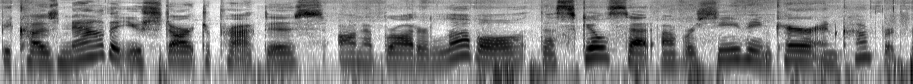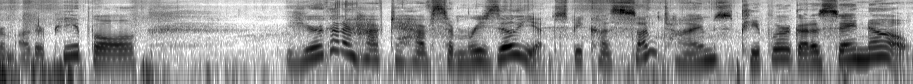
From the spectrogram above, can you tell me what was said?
Because now that you start to practice on a broader level the skill set of receiving care and comfort from other people, you're going to have to have some resilience because sometimes people are going to say no.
